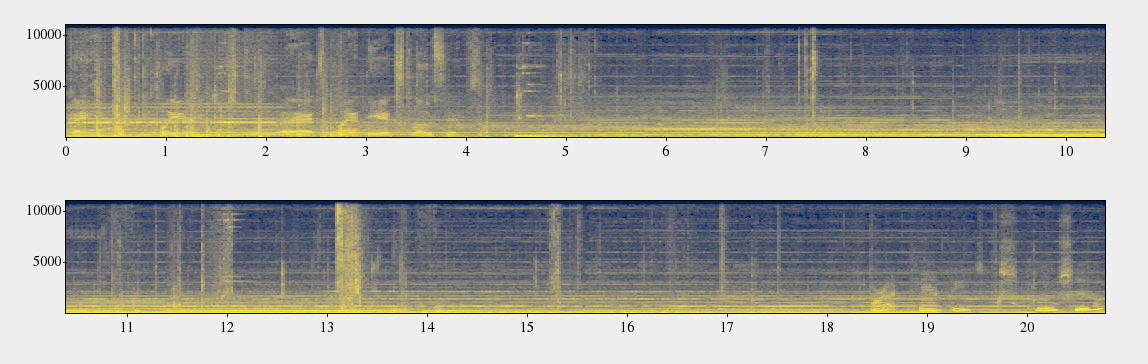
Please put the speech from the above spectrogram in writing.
Okay, clear. Let's plant the explosives. Explosives.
